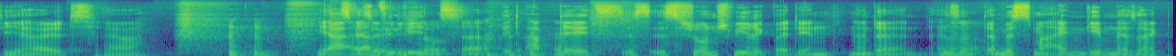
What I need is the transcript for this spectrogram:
die halt, ja, ja, also irgendwie los, ja. mit Updates, es ist schon schwierig bei denen. Ne? Da, also ja. da müsste mal einen geben, der sagt,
